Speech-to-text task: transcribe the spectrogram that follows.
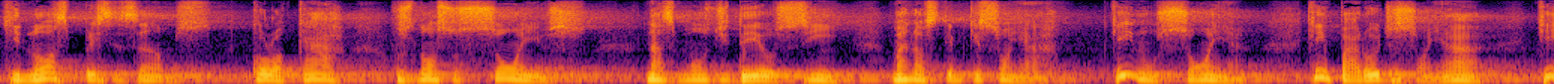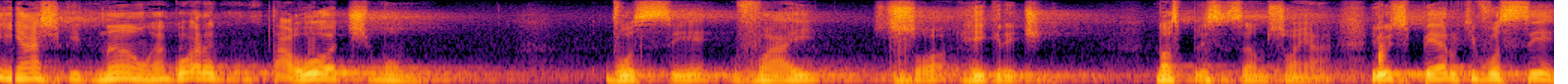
que nós precisamos colocar os nossos sonhos nas mãos de Deus, sim, mas nós temos que sonhar. Quem não sonha, quem parou de sonhar, quem acha que não, agora está ótimo, você vai só regredir. Nós precisamos sonhar. Eu espero que você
